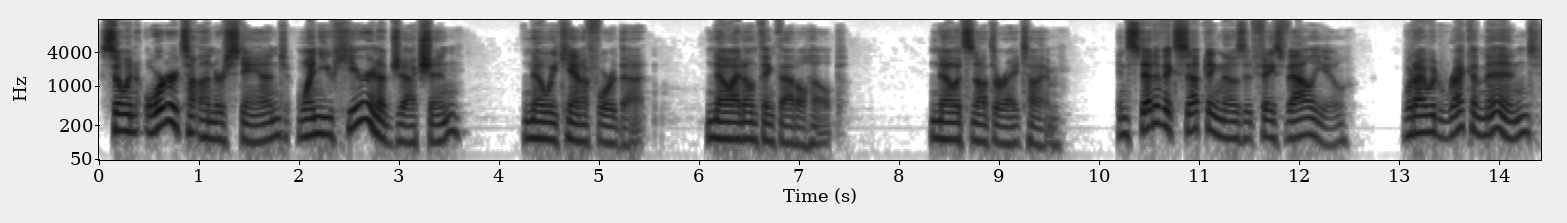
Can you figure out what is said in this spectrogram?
So, in order to understand, when you hear an objection, no, we can't afford that. No, I don't think that'll help. No, it's not the right time. Instead of accepting those at face value, what I would recommend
